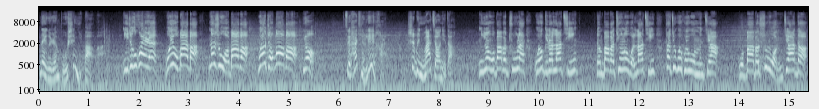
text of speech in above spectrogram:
那个人不是你爸爸。你这个坏人！我有爸爸，那是我爸爸，我要找爸爸。哟，嘴还挺厉害，是不是你妈教你的？你让我爸爸出来，我要给他拉琴。等爸爸听了我拉琴，他就会回我们家。我爸爸是我们家的，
